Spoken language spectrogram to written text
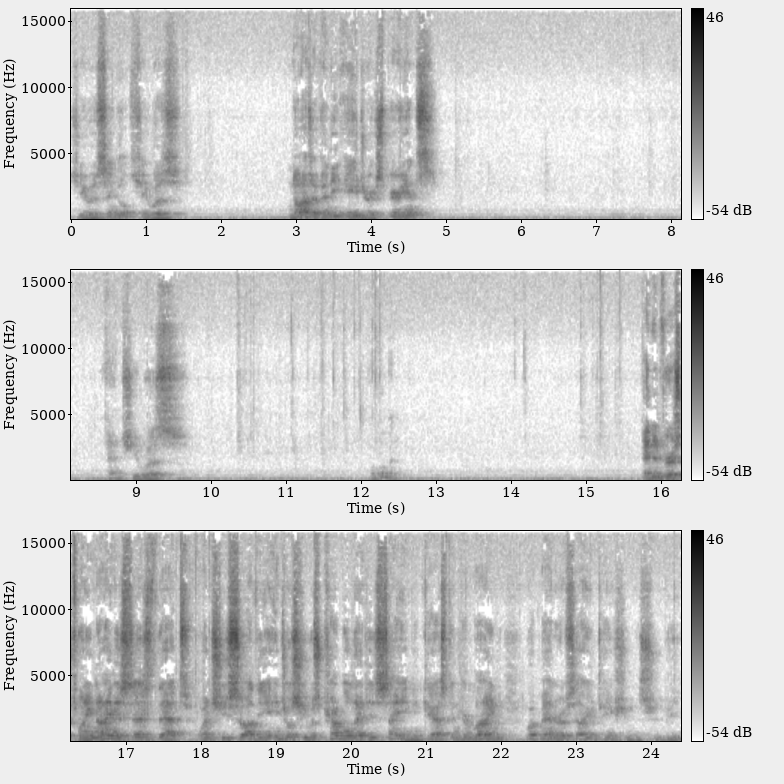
She was single. She was not of any age or experience. And she was a woman. And in verse 29, it says that when she saw the angel, she was troubled at his saying and cast in her mind what manner of salutations should be.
